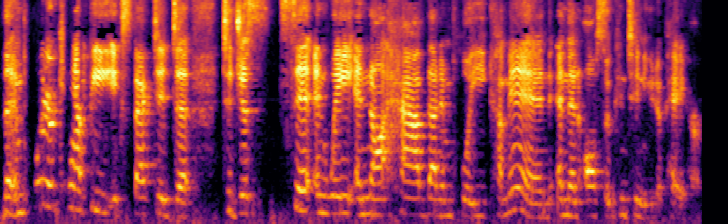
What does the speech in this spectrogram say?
The employer can't be expected to to just sit and wait and not have that employee come in and then also continue to pay her.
